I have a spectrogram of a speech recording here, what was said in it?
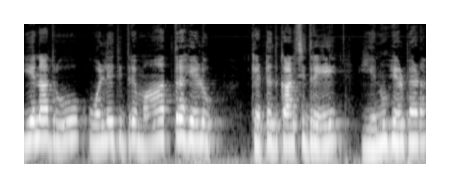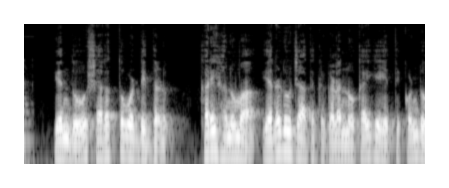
ಏನಾದ್ರೂ ಒಳ್ಳೇದಿದ್ರೆ ಮಾತ್ರ ಹೇಳು. ಕೆಟ್ಟದ್ ಕಾಣಿಸಿದ್ರೆ ಏನೂ ಹೇಳ್ಬೇಡ ಎಂದು ಷರತ್ತು ಒಡ್ಡಿದ್ದಳು. ಕರಿಹನುಮ ಎರಡೂ ಜಾತಕಗಳನ್ನು ಕೈಗೆ ಎತ್ತಿಕೊಂಡು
